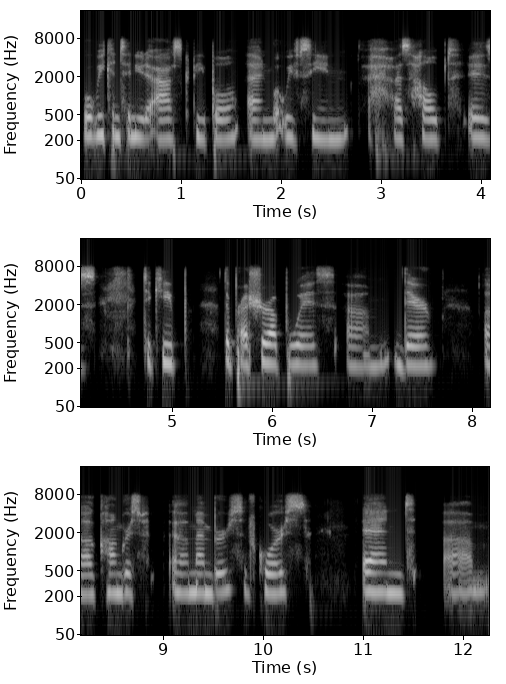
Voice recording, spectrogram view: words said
what we continue to ask people, and what we've seen has helped, is to keep the pressure up with um, their uh, Congress uh, members, of course, and um,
